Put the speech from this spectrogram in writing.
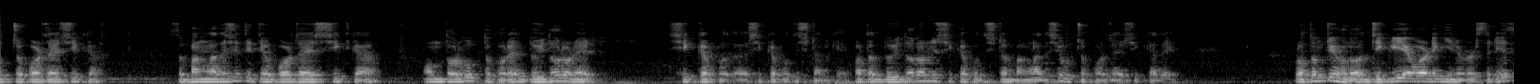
উচ্চ পর্যায়ের শিক্ষা। তো বাংলাদেশে তৃতীয় পর্যায়ের শিক্ষা অন্তর্ভুক্ত করে দুই ধরনের শিক্ষা শিক্ষা প্রতিষ্ঠানকে। অর্থাৎ দুই ধরনের শিক্ষা প্রতিষ্ঠান বাংলাদেশে উচ্চ পর্যায়ের শিক্ষা দেয়। প্রথমটি হলো ডিগ্রি অ্যাওয়ার্ডিং ইউনিভার্সিটিস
